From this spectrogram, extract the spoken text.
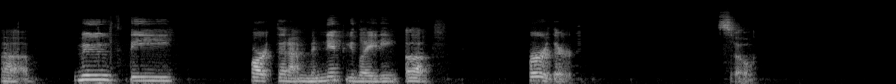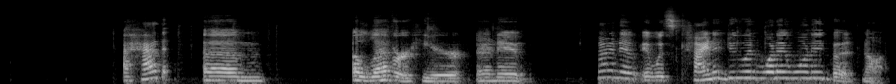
uh, move the part that I'm manipulating up further. So I had um, a lever here, and it kind of it was kind of doing what I wanted, but not.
